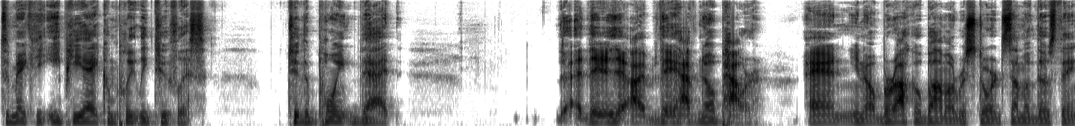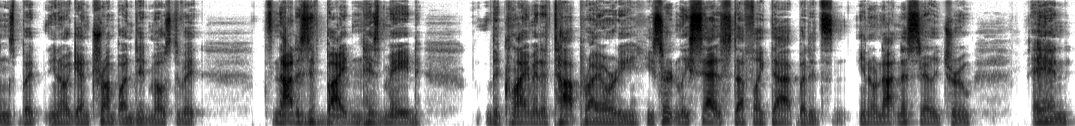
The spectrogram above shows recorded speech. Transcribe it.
to make the EPA completely toothless to the point that they they have no power. And you know, Barack Obama restored some of those things, but you know, again, Trump undid most of it. It's not as if Biden has made the climate a top priority. He certainly says stuff like that, but it's you know not necessarily true. And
